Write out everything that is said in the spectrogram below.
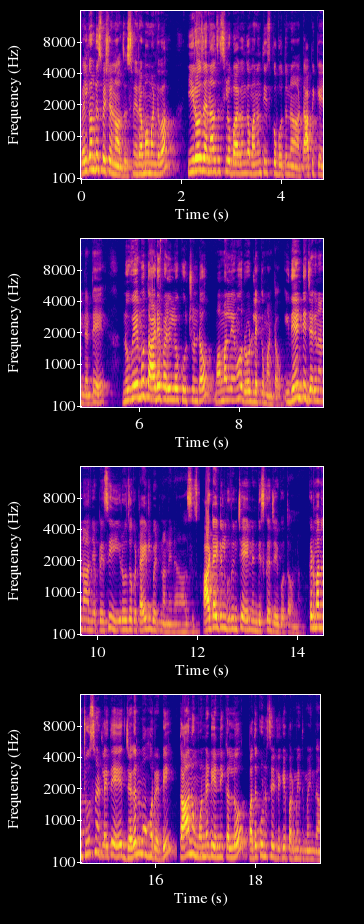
వెల్కమ్ టు స్పెషల్ అనాలిసిస్. నేను రమా మండవ. ఈరోజు అనాలిసిస్లో భాగంగా మనం తీసుకోబోతున్న టాపిక్ ఏంటంటే నువ్వేమో తాడేపల్లిలో కూర్చుంటావు మమ్మల్ని ఏమో రోడ్లు ఎక్కమంటావు. ఇదేంటి జగన్ అన్న అని చెప్పేసి ఈరోజు ఒక టైటిల్ పెట్టినాను నేను అనాలిసిస్ ఆ టైటిల్ గురించే నేను డిస్కస్ చేయబోతా ఉన్నా. ఇక్కడ మనం చూసినట్లయితే జగన్మోహన్ రెడ్డి తాను మొన్నటి ఎన్నికల్లో పదకొండు సీట్లకే పరిమితమైన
